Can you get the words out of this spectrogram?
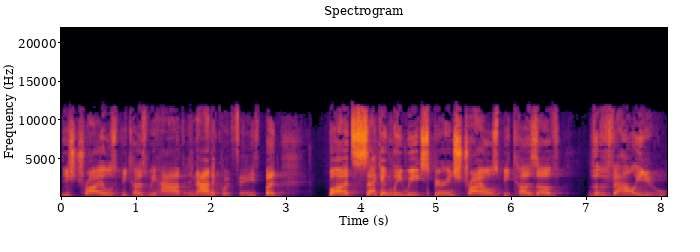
these trials because we have inadequate faith, but, but secondly, we experience trials because of the value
